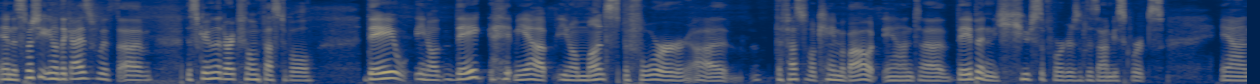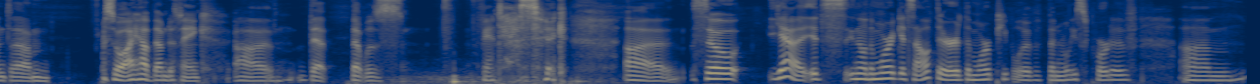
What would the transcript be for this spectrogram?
and especially you know the guys with um, the Scream in the Dark Film Festival, they you know they hit me up you know months before uh, the festival came about and uh, they've been huge supporters of the zombie squirts. And um, so i have them to thank uh, that that was fantastic. Uh, so yeah it's you know the more it gets out there the more people have been really supportive. Um,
